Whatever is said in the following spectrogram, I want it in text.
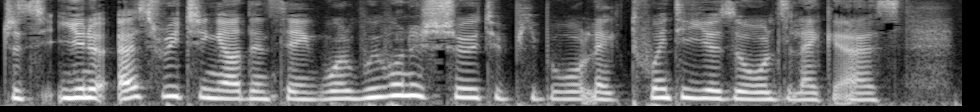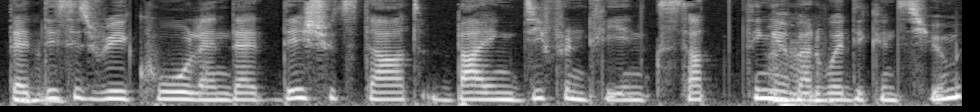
just you know us reaching out and saying well we want to show to people like 20 years old like us that mm-hmm. this is really cool and that they should start buying differently and start thinking mm-hmm. about what they consume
